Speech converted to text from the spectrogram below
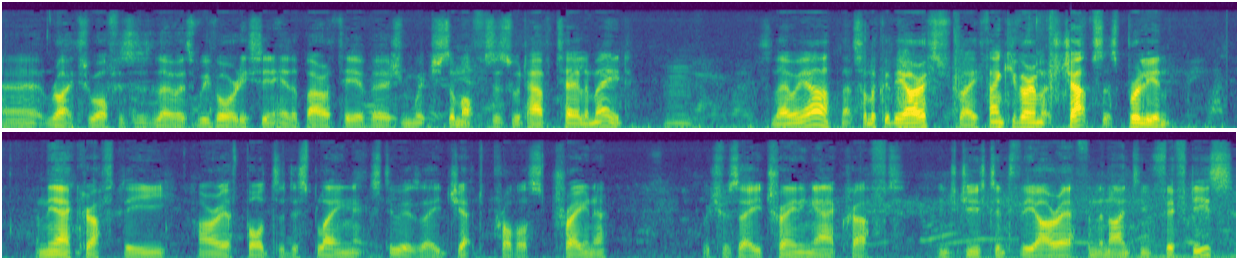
uh, right through officers, though, as we've already seen here, the barathea version, which some officers would have tailor made. So there we are. That's a look at the RF display. Thank you very much, chaps. That's brilliant. And the aircraft the RAF bods are displaying next to is a Jet Provost trainer, which was a training aircraft introduced into the RAF in the 1950s.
